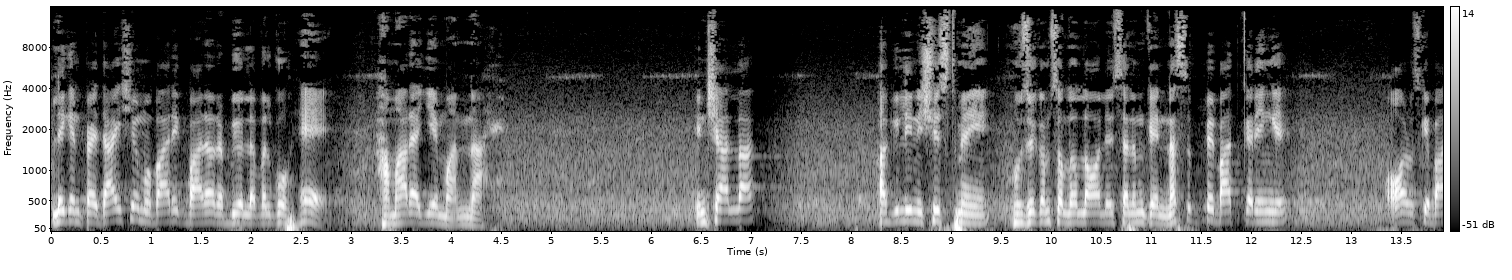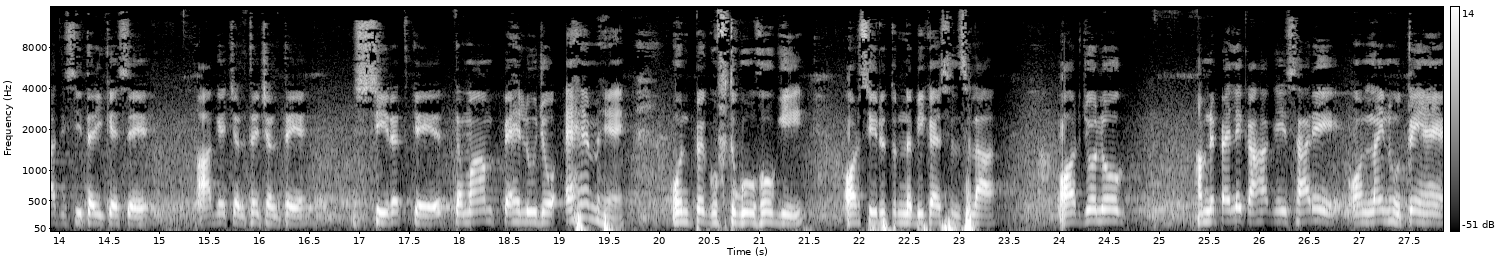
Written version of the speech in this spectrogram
لیکن پیدائش مبارک بارہ ربیع الاول کو ہے، ہمارا یہ ماننا ہے۔ انشاءاللہ، اگلی نشست میں حضرکم صلی اللہ علیہ وسلم کے نصب پہ بات کریں گے اور اس کے بعد اسی طریقے سے آگے چلتے چلتے سیرت کے تمام پہلو جو اہم ہیں، ان پہ گفتگو ہوگی اور سیرت النبی کا سلسلہ۔ اور جو لوگ، ہم نے پہلے کہا کہ سارے آن لائن ہوتے ہیں،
